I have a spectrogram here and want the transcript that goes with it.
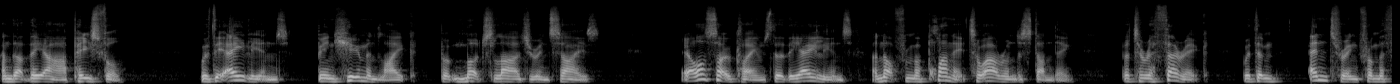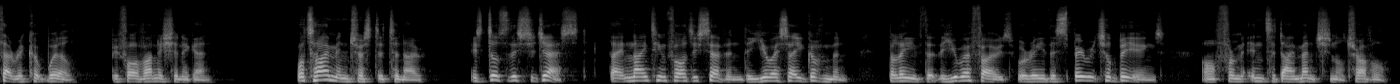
and that they are peaceful, with the aliens being human like but much larger in size. It also claims that the aliens are not from a planet to our understanding, but are etheric, with them entering from etheric at will before vanishing again. What I'm interested to know is does this suggest that in 1947 the USA government believed that the UFOs were either spiritual beings or from interdimensional travel?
